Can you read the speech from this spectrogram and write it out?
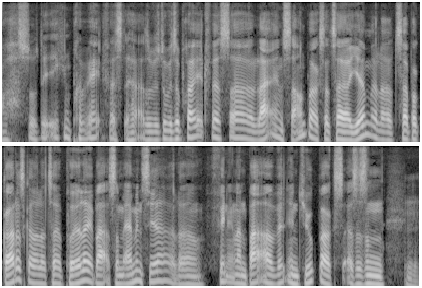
åh, så det er ikke en privatfest det her. Altså, hvis du vil til privatfest, så lej en soundbox og tag hjem, eller tag på Godderskade, eller tag på LA Bar, som Amin siger, eller find en eller anden bar og vælg en jukebox. Altså sådan, Mm.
